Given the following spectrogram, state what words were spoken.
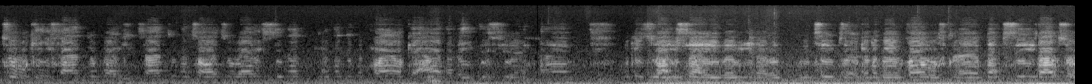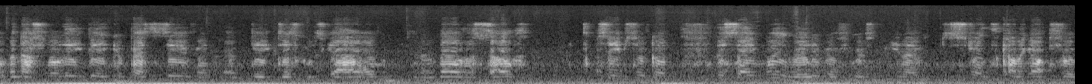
Torquay fans and Woking fans in the title race, and then, and then in the playoff get out of the league this year. Um, because, like you say, the, you know, the, the teams that are going to be involved uh, next season, sort of the National League being competitive and, and being difficult to get out of. You know, now the South seems to have gone the same way, really, with, with you know strength coming up from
